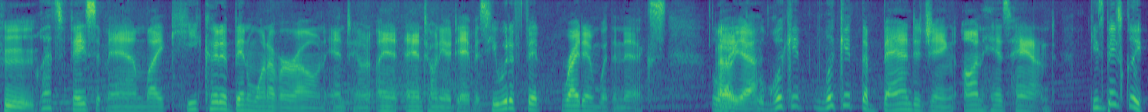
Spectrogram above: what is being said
hmm. let's face it, man. Like, he could have been one of our own, Antonio, Antonio Davis. He would have fit right in with the Knicks. Oh, like, oh yeah. Look at look at the bandaging on his hand. He's basically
